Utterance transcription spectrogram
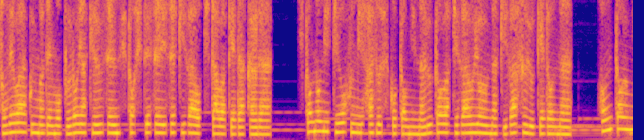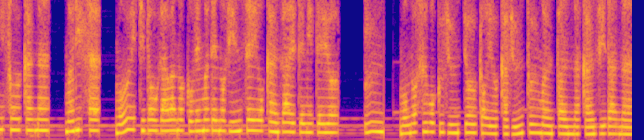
それはあくまでもプロ野球選手として成績が落ちたわけだから、人の道を踏み外すことになるとは違うような気がするけどな。本当にそうかな、マリサ、もう一度小川のこれまでの人生を考えてみてよ。うーん、ものすごく順調というか順風満帆な感じだな。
